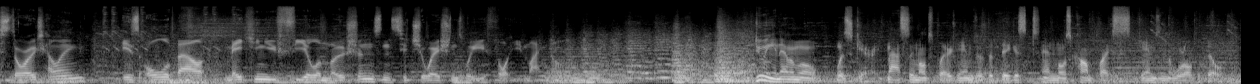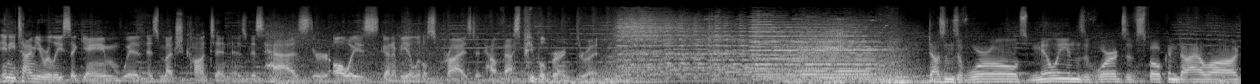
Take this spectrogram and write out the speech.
storytelling is all about making you feel emotions in situations where you thought you might not. Doing an MMO was scary. Massively multiplayer games are the biggest and most complex games in the world to build. Anytime you release a game with as much content as this has, you're always going to be a little surprised at how fast people burn through it. Dozens of worlds, millions of words of spoken dialogue.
